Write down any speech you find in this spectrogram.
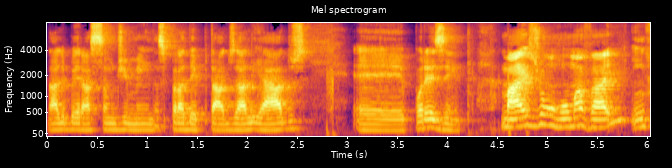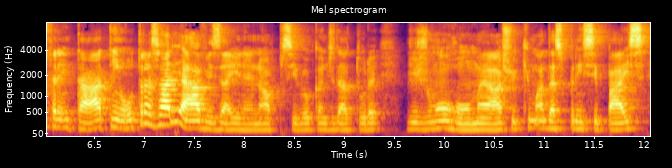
da liberação de emendas para deputados aliados, é, por exemplo. Mas João Roma vai enfrentar, tem outras variáveis aí, né, na possível candidatura de João Roma. Eu acho que uma das principais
